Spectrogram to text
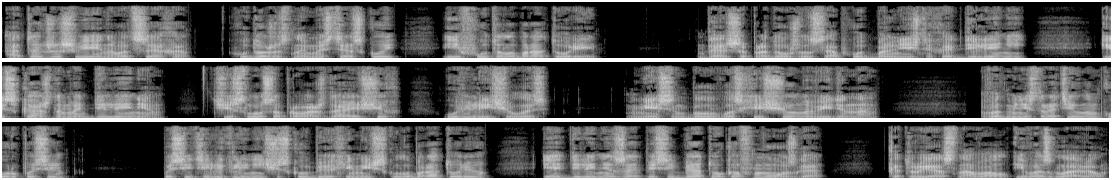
а также швейного цеха, художественной мастерской и фотолаборатории. Дальше продолжился обход больничных отделений, и с каждым отделением число сопровождающих увеличивалось. Мессинг был восхищен увиденным. В административном корпусе посетили клиническую биохимическую лабораторию и отделение записи биотоков мозга, которое я основал и возглавил.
